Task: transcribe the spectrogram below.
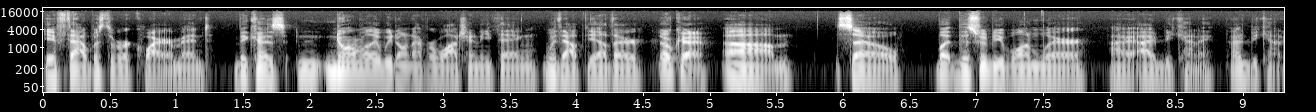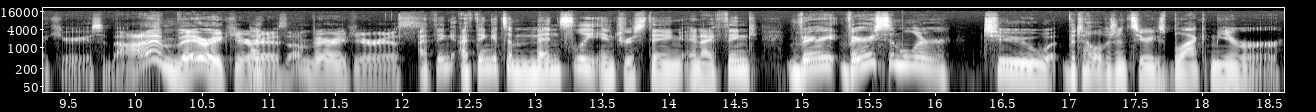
if that was the requirement, because normally we don't ever watch anything without the other. Okay. Um. So, but this would be one where I, I'd be kind of I'd be kind of curious about. I'm very curious. I, am very curious. I think I think it's immensely interesting, and I think very very similar to the television series Black Mirror,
